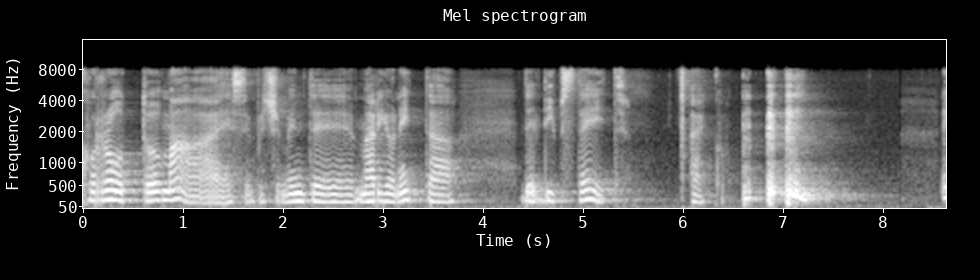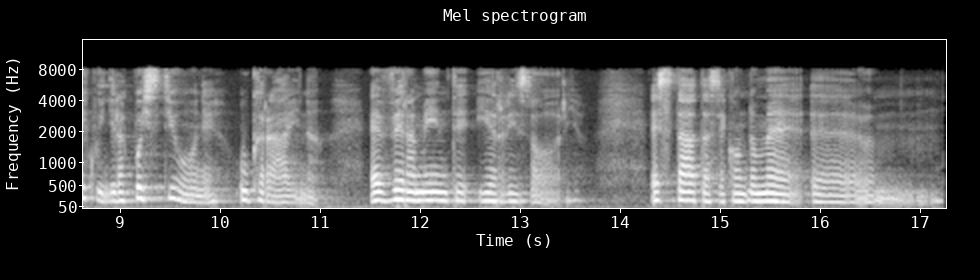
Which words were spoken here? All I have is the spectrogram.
corrotto, ma è semplicemente marionetta del deep state. Ecco. e quindi la questione ucraina è veramente irrisoria. È stata, secondo me, ehm,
